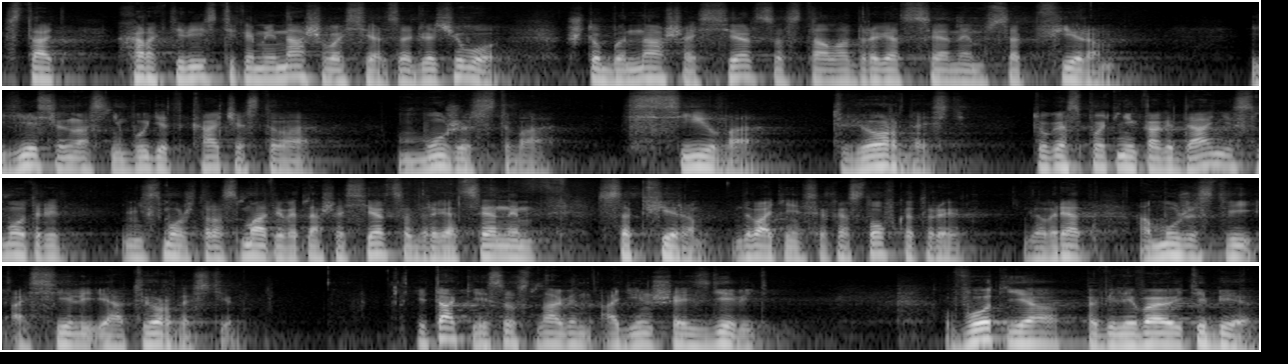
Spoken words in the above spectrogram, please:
стать характеристиками нашего сердца. Для чего? Чтобы наше сердце стало драгоценным сапфиром. Если у нас не будет качества мужества, сила, твердость, то Господь никогда не, смотрит, не сможет рассматривать наше сердце драгоценным сапфиром. Давайте несколько слов, которые говорят о мужестве, о силе и о твердости. Итак, Иисус Навин 1,6,9. «Вот я повелеваю тебе,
